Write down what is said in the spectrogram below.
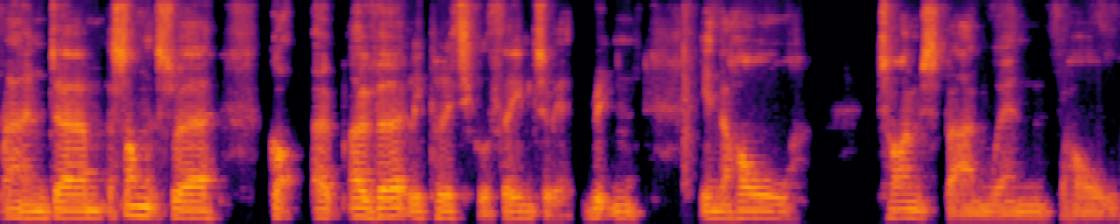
and um, a song that's uh, got an overtly political theme to it, written in the whole time span when the whole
